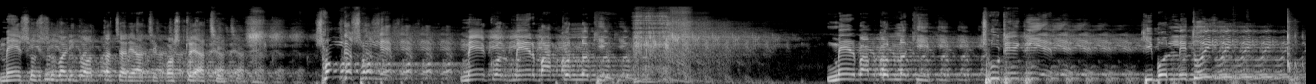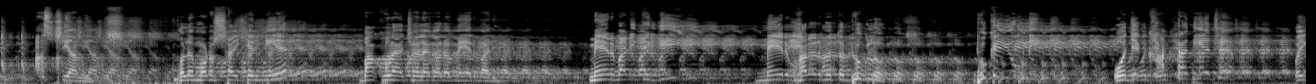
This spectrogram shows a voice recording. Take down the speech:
মেয়ে শ্বশুর বাড়িতে অত্যাচারে আছে, কষ্টে আছে। সঙ্গে সঙ্গে মেয়ে কর- মেয়ের বাপ করল কি? মেয়ের বাপ করল কি? ছুটে গিয়ে, কি বললি তুই? আসছি আমি। বলে মোটর সাইকেল নিয়ে বাঁকুড়ায় চলে গেল মেয়ের বাড়ি। মেয়ের বাড়িতে গিয়ে মেয়ের ঘরের ভেতর ঢুকলো। ঢুকেই অমনি ও যে খাটটা দিয়েছে, ওই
